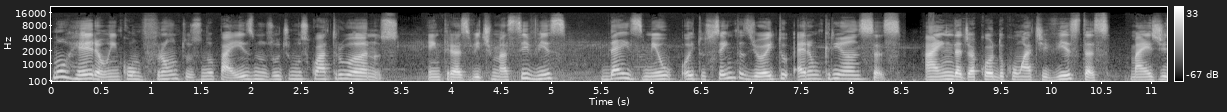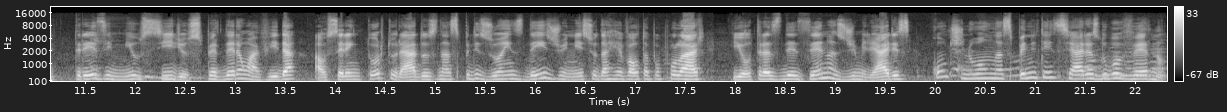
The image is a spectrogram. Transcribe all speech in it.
morreram em confrontos no país nos últimos quatro anos. Entre as vítimas civis, 10.808 eram crianças. Ainda de acordo com ativistas, mais de 13 mil sírios perderam a vida ao serem torturados nas prisões desde o início da revolta popular e outras dezenas de milhares continuam nas penitenciárias do governo,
